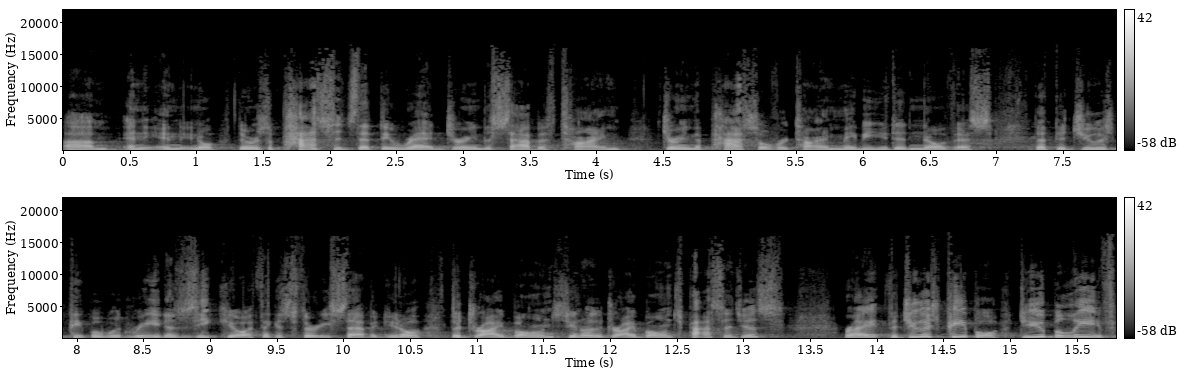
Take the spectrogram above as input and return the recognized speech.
um, and, and, you know, there was a passage that they read during the Sabbath time, during the Passover time. Maybe you didn't know this, that the Jewish people would read Ezekiel, I think it's 37. You know, the dry bones? You know the dry bones passages? Right? The Jewish people, do you believe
